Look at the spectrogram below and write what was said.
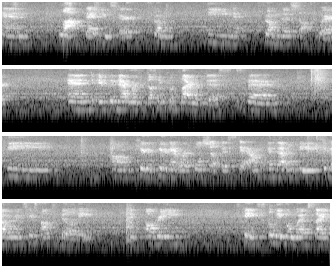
can block that user from the from the software. And if the network doesn't comply with this, then the um, peer-to-peer network will shut this down, and that will be the government's responsibility. It already takes illegal website,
